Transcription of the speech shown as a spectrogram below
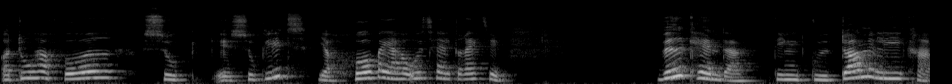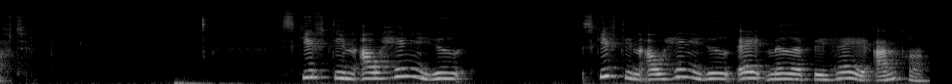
Og du har fået sug, øh, suglit. Jeg håber, jeg har udtalt det rigtigt. Vedkend dig din guddommelige kraft. Skift din afhængighed Skift din afhængighed af med at behage andre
